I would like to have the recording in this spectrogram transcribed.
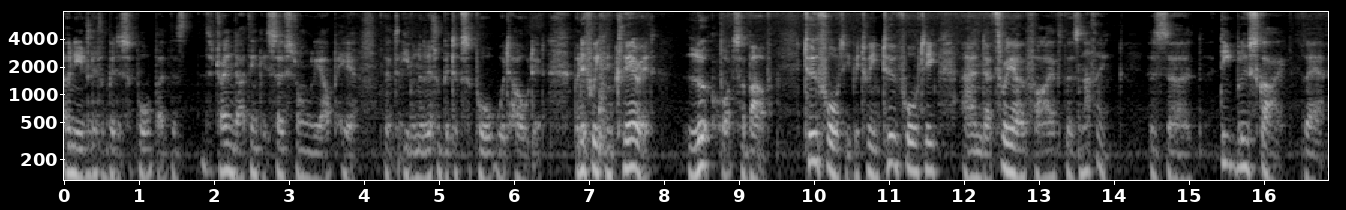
Only a little bit of support, but the trend I think is so strongly up here that even a little bit of support would hold it. But if we can clear it, look what's above. 240, between 240 and uh, 305, there's nothing. There's a deep blue sky there.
